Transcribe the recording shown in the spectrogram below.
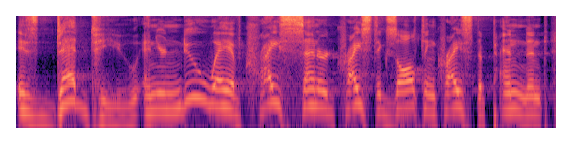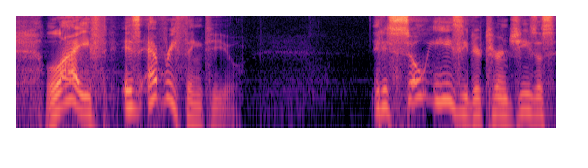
is dead to you, and your new way of Christ centered, Christ exalting, Christ dependent life is everything to you. It is so easy to turn Jesus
